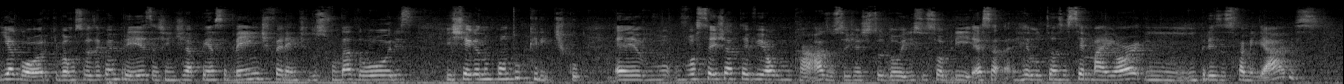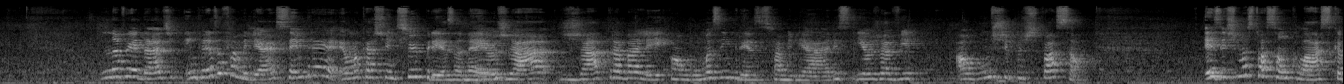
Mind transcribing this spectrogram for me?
e agora o que vamos fazer com a empresa? A gente já pensa bem diferente dos fundadores e chega num ponto crítico. É, você já teve algum caso, você já estudou isso sobre essa relutância ser maior em empresas familiares? Na verdade, empresa familiar sempre é, é uma caixinha de surpresa, né? É. Eu já, já trabalhei com algumas empresas familiares e eu já vi alguns tipos de situação. Existe uma situação clássica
